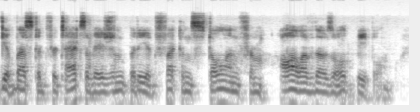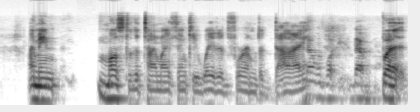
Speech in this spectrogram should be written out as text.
get busted for tax evasion, but he had fucking stolen from all of those old people. I mean, most of the time I think he waited for him to die, that was what that. but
